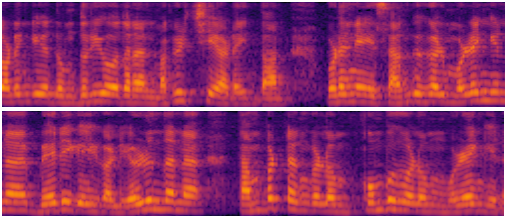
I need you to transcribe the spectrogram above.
தொடங்கியதும் துரியோதனன் மகிழ்ச்சி அடைந்தான். உடனே சங்குகள் முழங்கின பேரிகைகள் எழுந்தன தம்பட்டங்களும் கொம்புகளும் முழங்கின.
